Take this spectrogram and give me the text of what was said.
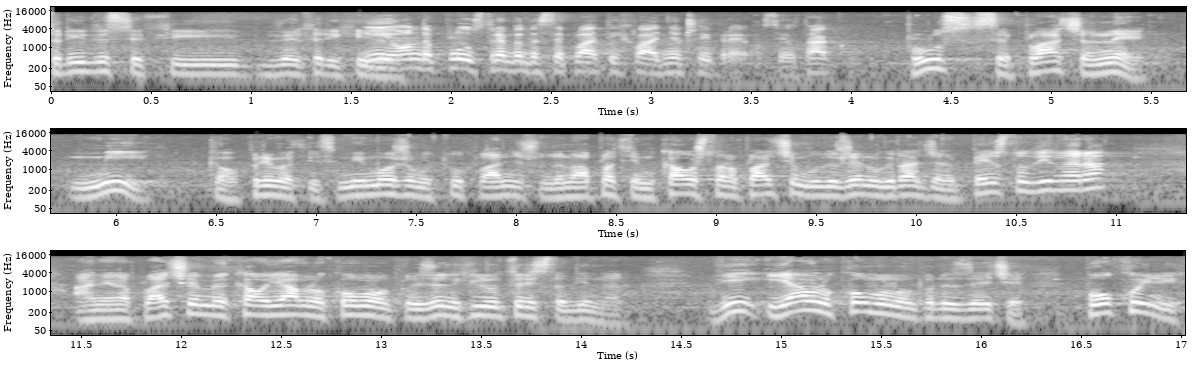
32-3 I hiljade. onda plus treba da se plati hladnjača i prevoz, je li tako? Plus se plaća ne. Mi, kao privatnici, mi možemo tu hladnjaču da naplatimo kao što naplaćujemo udruženu građana 500 dinara, a ne naplaćujemo je kao javno komunalno proizvodnje 1300 dinara. Vi, javno komunalno preduzeće, pokojnik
